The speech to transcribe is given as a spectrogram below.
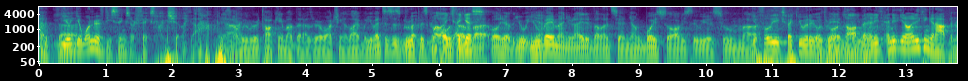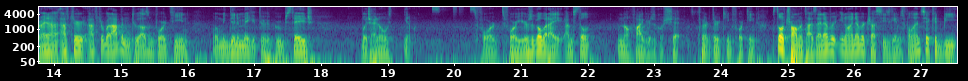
I- you, uh, you wonder if these things are fixed when shit like that happens. yeah, man. we were talking about that as we were watching it live. But Juventus's group But- is well, I- composed I guess- of uh, well here Ju- yeah. Juve, Man United, Valencia, and Young Boys. So obviously we assume uh, you fully expect Juve to go Juve through on top, Man and any, any you know anything can happen, right? After after what happened in 2014 when we didn't make it through the group stage, which I know you know it's, it's four it's four years ago, but I I'm still no five years ago. Shit, thir- 13, 14. I'm still traumatized. I never you know I never trust these games. Valencia could beat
